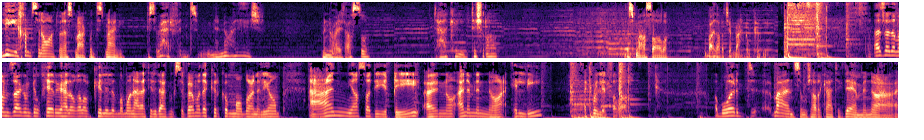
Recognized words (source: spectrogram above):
لي خمس سنوات وأنا أسمعك وأنت تسمعني. بس بعرف أنت من النوع اللي إيش؟ من النوع اللي تعصب تاكل تشرب. نسمع صالة وبعد أرجع معكم كملين أسعد الله مساكم كل خير ويا هلا وغلا بكل اللي انضموا على تريدات مكسفة واذكركم موضوعنا اليوم عن يا صديقي أنه أنا من النوع اللي أكمل لي الفراغ ابو ورد ما أنسى مشاركاتك دائما من النوع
